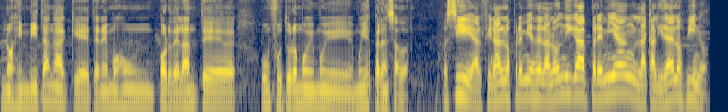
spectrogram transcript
nos invitan a que tenemos un, por delante un futuro muy, muy, muy esperanzador. Pues sí, al final los premios de la Lóndiga premian la calidad de los vinos,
